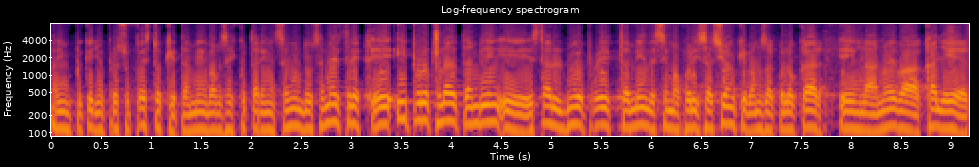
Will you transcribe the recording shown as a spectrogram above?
hay un pequeño presupuesto que también vamos a ejecutar en el segundo semestre. Eh, y por otro lado también eh, está el nuevo proyecto también de semaforización que vamos a colocar en la nueva calle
